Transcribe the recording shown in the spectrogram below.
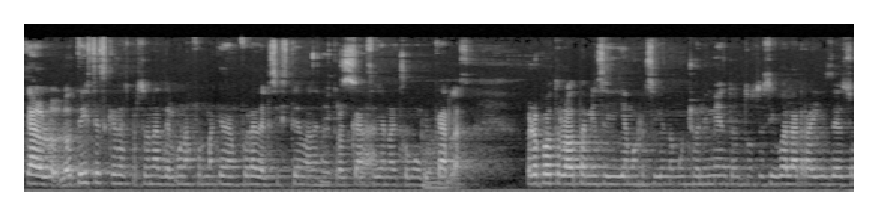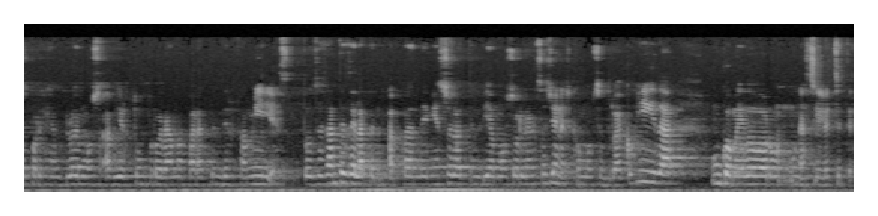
claro, lo, triste es que esas personas de alguna forma quedan fuera del sistema de nuestro alcance, ya no hay cómo ubicarlas pero por otro lado también seguíamos recibiendo mucho alimento, entonces igual a raíz de eso, por ejemplo, hemos abierto un programa para atender familias. Entonces antes de la pandemia solo atendíamos organizaciones como un centro de acogida, un comedor, un, asilo, etc.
